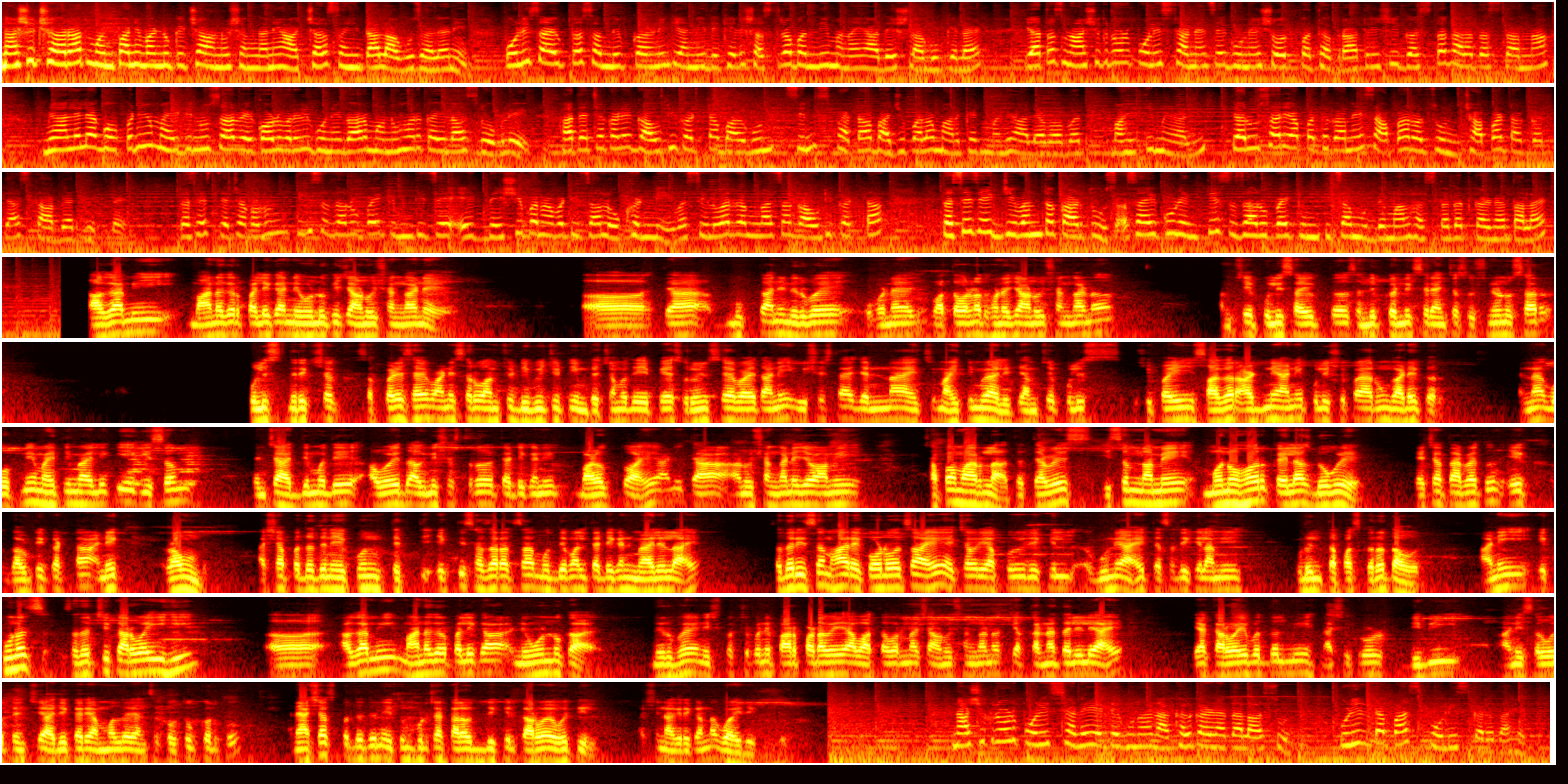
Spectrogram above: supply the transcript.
नाशिक शहरात मनपा निवडणुकीच्या अनुषंगाने आचारसंहिता लागू झाल्याने पोलीस आयुक्त संदीप कर्णिक यांनी देखील शस्त्रबंदी मनाई आदेश लागू केलाय. यातच नाशिक रोड पोलीस ठाण्याचे गुन्हे शोध पथक रात्रीची गस्त घालत असताना मिळालेल्या गोपनीय माहितीनुसार रेकॉर्डवरील गुन्हेगार मनोहर कैलास डोगले हा त्याच्याकडे गावठी कट्टा बाळगून सिम्स फाटा भाजीपाला मार्केटमध्ये आल्याबाबत माहिती मिळाली. त्यानुसार या पथकाने सापळा रचून छापा टाकत त्यास ताब्यात घेतलंय. तसेच त्याच्याकडून तीस हजार रुपये किमतीचे एक देशी बनावटीचा लोखंडी व सिल्वर रंगाचा गावठी कट्टा तसेच एक जिवंत कारतूस असा एकूण एकतीस हजार रुपये किमतीचा मुद्देमाल हस्तगत करण्यात आलाय. आगामी महानगरपालिका निवडणुकीच्या अनुषंगाने त्या मुक्त आणि निर्भय होण्या वातावरणात होण्याच्या अनुषंगानं आमचे पोलीस आयुक्त संदीप कर्णिक सर यांच्या सूचनेनुसार पोलीस निरीक्षक सपकाळे साहेब आणि सर्व आमची डीबीची टीम त्याच्यामध्ये ए पी एस सुरेश साहेब आहेत आणि विशेषतः ज्यांना याची माहिती मिळाली ती आमचे पोलीस शिपाई सागर आडणे आणि पोलीस शिपाई अरुण गाडेकर. यांना गोपनीय माहिती मिळाली की एक इसम त्यांच्या हद्दीमध्ये अवैध अग्निशस्त्र त्या ठिकाणी बाळगतो आहे आणि त्या अनुषंगाने जेव्हा आम्ही छापा मारला तर त्यावेळेस इसम नामे मनोहर कैलास डोगळे याच्या ताब्यातून एक गावठी कट्टा आणि एक राऊंड अशा पद्धतीने एकूण तेहती एकतीस हजाराचा मुद्देमाल त्या ठिकाणी मिळालेला आहे. सदर इसम हा रेकॉर्डवरचा आहे. याच्यावर यापूर्वी देखील गुन्हे आहेत. त्याचा देखील आम्ही पुढील तपास करत आहोत. आणि एकूणच सदरची कारवाई ही आगामी महानगरपालिका निवडणुका निर्भय निष्पक्षपणे पार पाडावे या वातावरणाच्या अनुषंगानं करण्यात आलेली आहे. या कारवाईबद्दल मी नाशिक रोड डीबी आणि सर्व त्यांचे अधिकारी अंमलदार यांचं कौतुक करतो. आणि अशाच पद्धतीने इथून पुढच्या कालावधीत देखील कारवाई होतील अशी नागरिकांना ग्वाही देखील नाशिक रोड पोलीस ठाणे येथे गुन्हा दाखल करण्यात आला असून पुढील तपास पोलीस करत आहेत.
